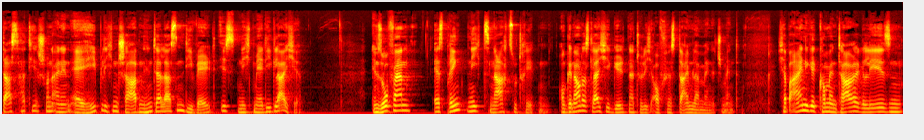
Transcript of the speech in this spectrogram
das hat hier schon einen erheblichen Schaden hinterlassen, die Welt ist nicht mehr die gleiche. Insofern, es bringt nichts nachzutreten. Und genau das gleiche gilt natürlich auch fürs Daimler-Management. Ich habe einige Kommentare gelesen,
